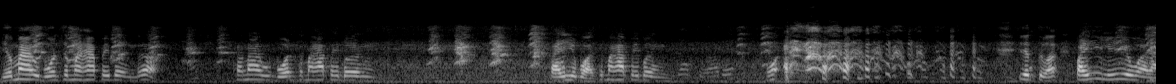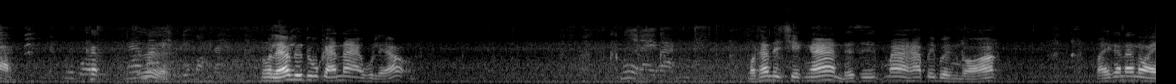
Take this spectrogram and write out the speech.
เดี๋ยวมาอุบลสมาหาไปเบิ่งเด้อถ้ามาอุบลสมาหาไปเบิ่งไปอยู่บ่สมาหาไปเบิ่งอย่าตัวเด้อโอ้อย่าตัวไปอีหลีอยู่ว่ะล่ะ ผู้บ่แม่มาเห็นอยู่หม่องใด นู่นแล้วฤดูกาลหน้าพุ่นแล้วมื้อใดบ้างบ่ท่านได้เช็คงานเดี๋ยวสิมาหาไปเบิ่งดอก ไปกันนะหน่อย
